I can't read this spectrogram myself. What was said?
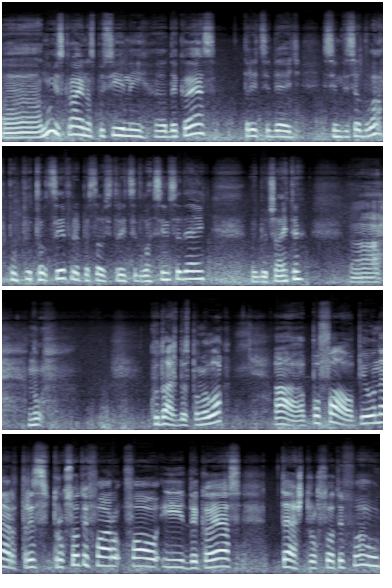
А, ну і з краю у нас посіяний е, ДКС 3972, попутав цифри, писав 3279. Вибачайте. А, ну, куди ж без помилок? А, по ФАО Піонер 300 ФАО ФАО і ДКС теж 300 ФАО.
